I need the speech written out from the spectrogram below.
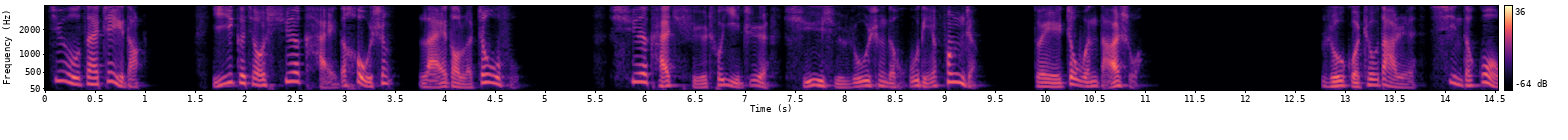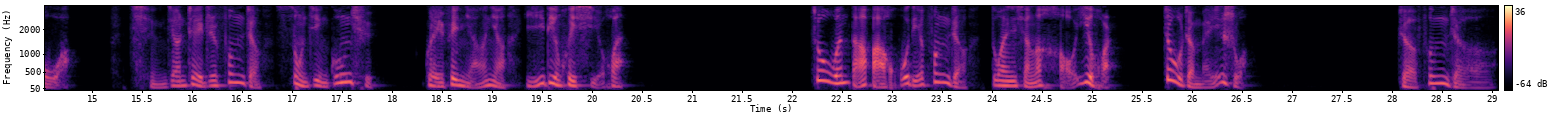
就在这当，一个叫薛凯的后生来到了周府。薛凯取出一只栩栩如生的蝴蝶风筝，对周文达说：“如果周大人信得过我，请将这只风筝送进宫去，贵妃娘娘一定会喜欢。”周文达把蝴蝶风筝端详了好一会儿，皱着眉说：“这风筝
